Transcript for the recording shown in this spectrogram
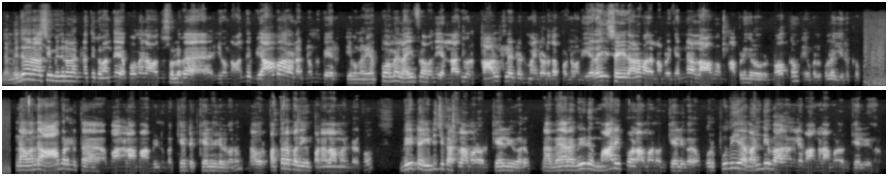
இந்த மிதன ராசி மிதன லக்னத்துக்கு வந்து எப்பவுமே நான் வந்து சொல்லுவேன் இவங்க வந்து வியாபார லக்னம்னு பேர். இவங்க எப்பவுமே லைஃப்ல வந்து எல்லாத்தையும் ஒரு கால்குலேட்டட் மைண்டோட தான் பண்ணுவாங்க. எதை செய்தாலும் அதில் நம்மளுக்கு என்ன லாபம் அப்படிங்கிற ஒரு நோக்கம் இவங்களுக்குள்ள இருக்கும். நான் வந்து ஆபரணத்தை வாங்கலாமா அப்படின்னு நம்ம கேட்டு கேள்விகள் வரும். நான் ஒரு பத்திரப்பதிவு பண்ணலாமான்னு இருக்கும். வீட்டை இடிச்சு கட்டலாமான்னு ஒரு கேள்வி வரும். நான் வேற வீடு மாறி போகலாமான்னு ஒரு கேள்வி வரும். ஒரு புதிய வண்டி வாகனங்களை வாங்கலாமான்னு ஒரு கேள்வி வரும்.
